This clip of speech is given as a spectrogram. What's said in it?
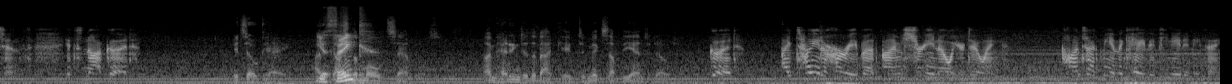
In. It's not good. It's okay. You I've got think? the mold samples. I'm heading to the Batcave to mix up the antidote. Good. I tell you to hurry, but I'm sure you know what you're doing. Contact me in the cave if you need anything.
